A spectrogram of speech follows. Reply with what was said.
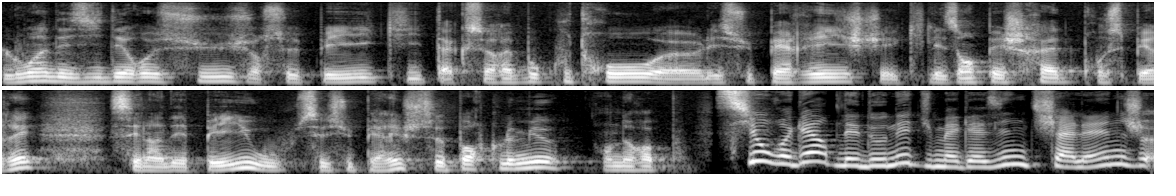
loin des idées reçues sur ce pays qui taxerait beaucoup trop euh, les super riches et qui les empêcherait de prospérer. C'est l'un des pays où ces super riches se portent le mieux en Europe. Si on regarde les données du magazine Challenge,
